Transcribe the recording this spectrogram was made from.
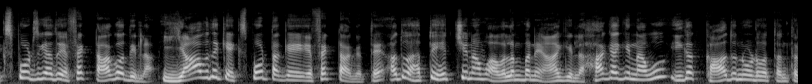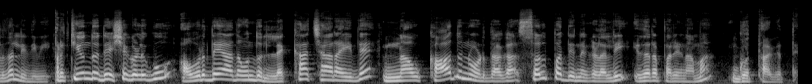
ಎಕ್ಸ್ಪೋರ್ಟ್ಸ್ಗೆ ಅದು ಎಫೆಕ್ಟ್ ಆಗೋದಿಲ್ಲ. ಯಾವುದಕ್ಕೆ ಎಕ್ಸ್ಪೋರ್ಟ್ ಆಗಿ ಎಫೆಕ್ಟ್ ಆಗುತ್ತೆ, ಅದು ಅತಿ ಹೆಚ್ಚು ನಾವು ಅವಲಂಬನೆ ಆಗಿಲ್ಲ. ಹಾಗಾಗಿ ನಾವು ಈಗ ಕಾದು ನೋಡುವ ತಂತ್ರದಲ್ಲಿ ಇದೀವಿ. ಪ್ರತಿಯೊಂದು ದೇಶಗಳಿಗೂ ಅವ್ರದೇ ಆದ ಒಂದು ಲೆಕ್ಕಾಚಾರ ಇದೆ. ನಾವು ಕಾದು ನೋಡಿದಾಗ ಸ್ವಲ್ಪ ದಿನಗಳಲ್ಲಿ ಇದರ ಪರಿಣಾಮ ಗೊತ್ತಾಗುತ್ತೆ.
